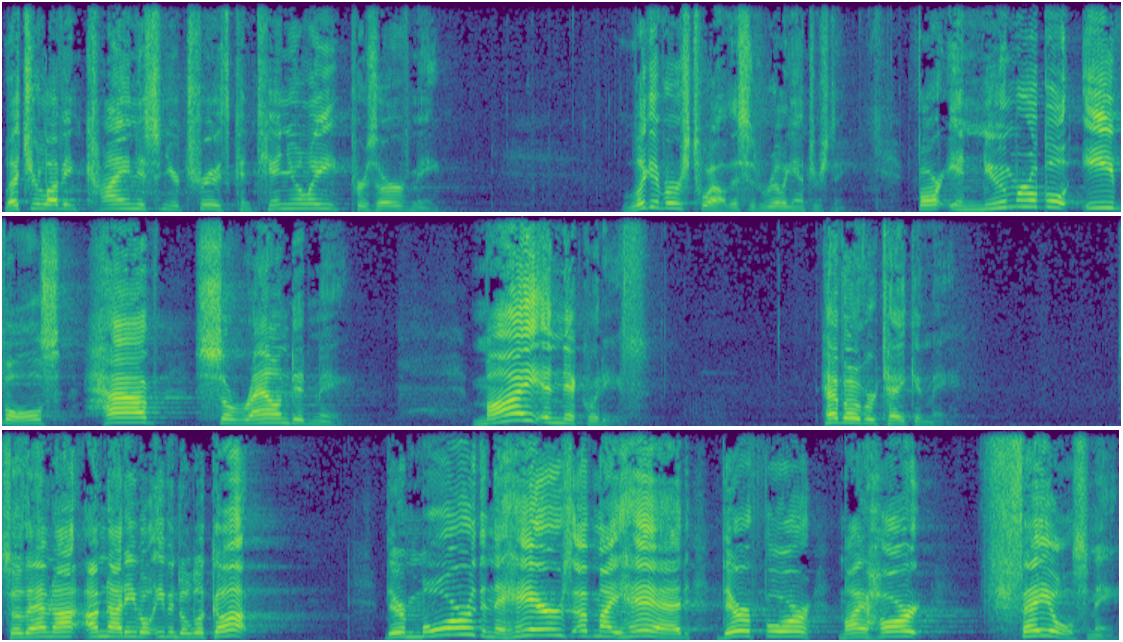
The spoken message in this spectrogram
Let your loving kindness and your truth continually preserve me. Look at verse 12. This is really interesting. For innumerable evils have surrounded me. My iniquities have overtaken me, so that I'm not, I'm not able even to look up. They're more than the hairs of my head, therefore my heart fails me.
